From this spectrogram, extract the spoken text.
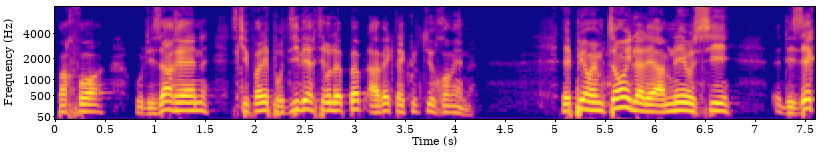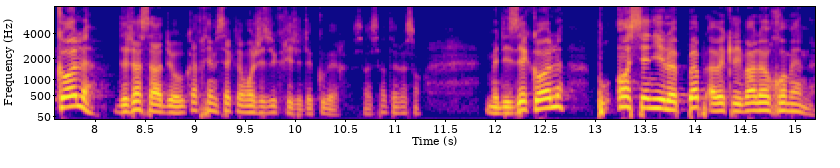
parfois, ou des arènes, ce qu'il fallait pour divertir le peuple avec la culture romaine. Et puis en même temps, il allait amener aussi des écoles. Déjà, ça a au IVe siècle avant Jésus-Christ, j'ai découvert. C'est assez intéressant mais des écoles pour enseigner le peuple avec les valeurs romaines.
